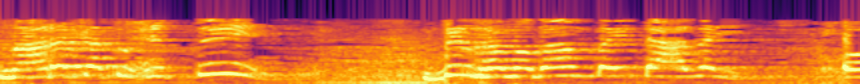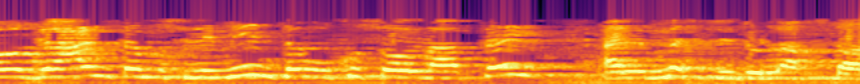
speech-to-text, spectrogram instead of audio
معركة حطين. بالرمضان بيت عذي oo gacanta muslimiinta uu ku soo laabtay almasjid alaqsa.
